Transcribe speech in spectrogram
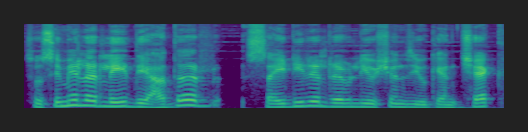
So similarly, the other sidereal revolutions you can check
